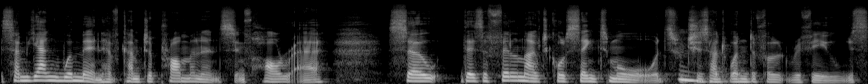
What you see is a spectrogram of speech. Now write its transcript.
some young women have come to prominence in horror. So there's a film out called Saint Maud's, which mm. has had wonderful reviews,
